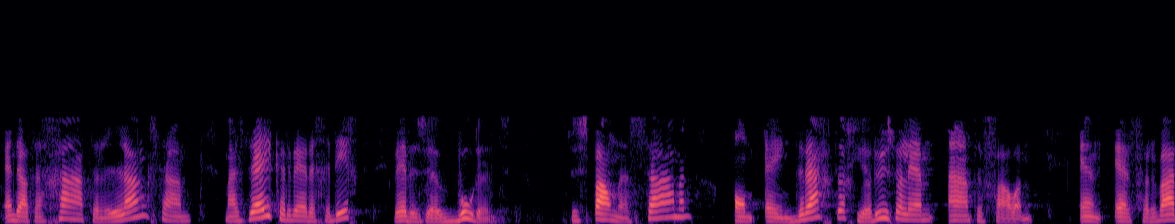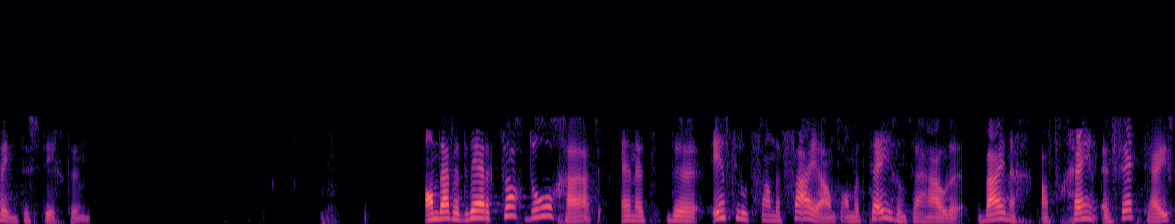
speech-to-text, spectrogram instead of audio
en dat de gaten langzaam maar zeker werden gedicht, werden ze woedend. Ze spannen samen om eendrachtig Jeruzalem aan te vallen en er verwarring te stichten. Omdat het werk toch doorgaat en het de invloed van de vijand om het tegen te houden weinig of geen effect heeft,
